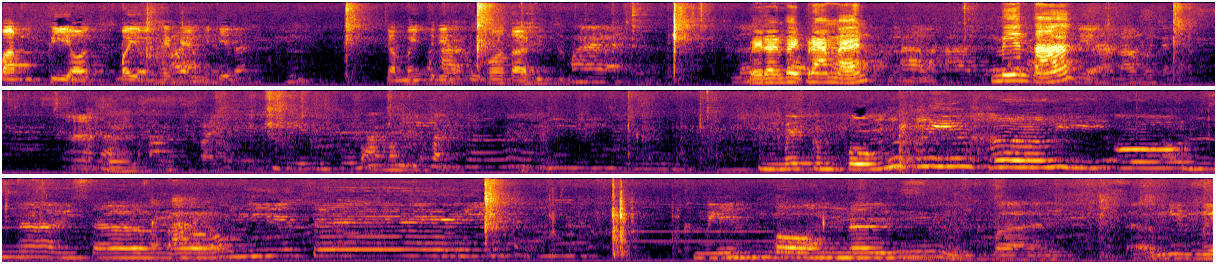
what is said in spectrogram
បាត់200 325មួយទៀតណា ចាំមិញត្រៀមគូខុសទៅម៉ែ325មែនមានតើនេះអាបានមកមេកំពុងលៀងហើយអូនណាយសើមានទេគ្មានបងនៅក្បែរតើមានមេ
